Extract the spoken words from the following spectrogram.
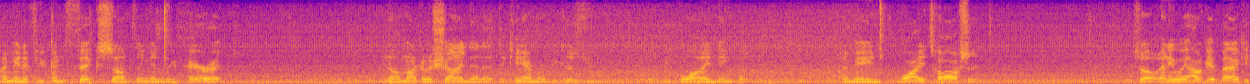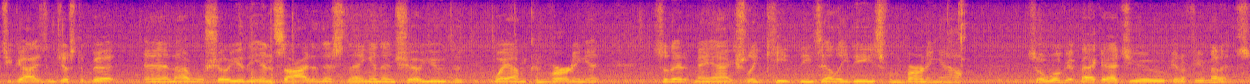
I mean, if you can fix something and repair it, you know, I'm not going to shine that at the camera because you, it'll be blinding, but I mean, why toss it? So anyway, I'll get back at you guys in just a bit and I will show you the inside of this thing and then show you the way I'm converting it so that it may actually keep these LEDs from burning out. So we'll get back at you in a few minutes.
